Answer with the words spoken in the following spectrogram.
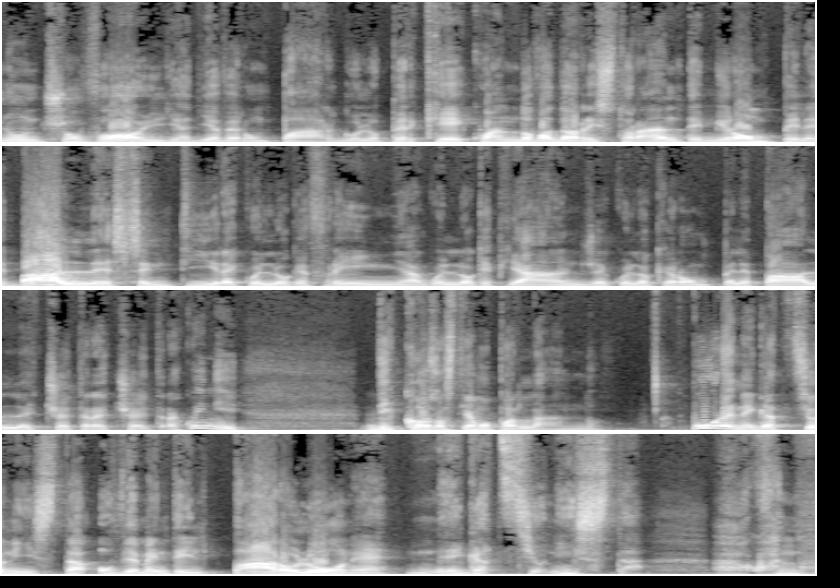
non ho voglia di avere un pargolo, perché quando vado al ristorante mi rompe le balle sentire quello che fregna, quello che piange, quello che rompe le palle, eccetera, eccetera. Quindi di cosa stiamo parlando? Pure negazionista, ovviamente il parolone è negazionista. Quando,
